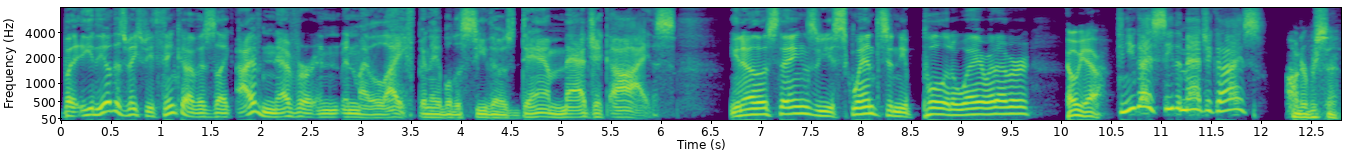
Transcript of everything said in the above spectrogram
but the other this makes me think of is like I've never in in my life been able to see those damn magic eyes. You know those things where you squint and you pull it away or whatever. Oh yeah, Can you guys see the magic eyes? hundred percent.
